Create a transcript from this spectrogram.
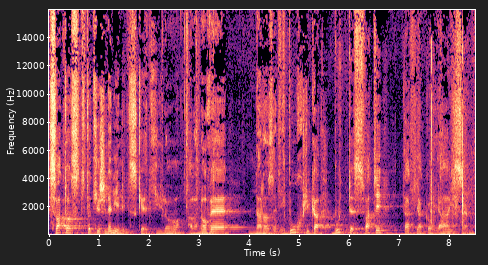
Svatost totiž není lidské dílo, ale nové narození. Bůh říká, buďte svaty tak, jako já jsem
